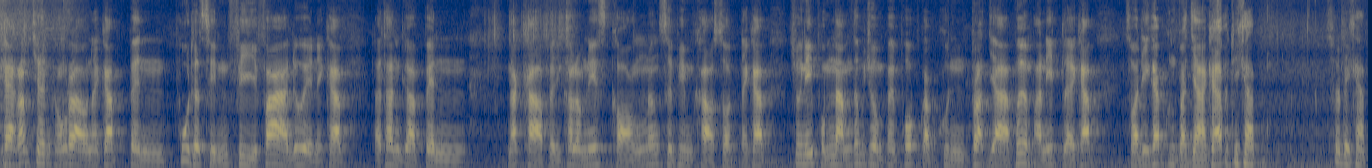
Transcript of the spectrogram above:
แขกรับเชิญของเรานะครับเป็นผู้ตัดสินฟีฟ่าด้วยนะครับ และท่านก็เป็นนักข่าวเป็นคอลัมนิสต์ของหนังสือพิมพ์ข่าวสดนะครับ ช่วงนี้ผมนำท่านผู้ชมไปพบกับคุณปรัชญาเพิ่มพาณิชย์เลยครับ สวัสดีครับคุณปรัชญาครับ สวัสดีครับ สวัสดีครับ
